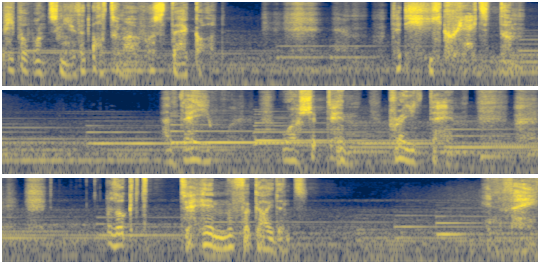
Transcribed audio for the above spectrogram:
People once knew that Ultima was their god. That he created them. And they worshipped him, prayed to him, looked to him for guidance. In vain.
